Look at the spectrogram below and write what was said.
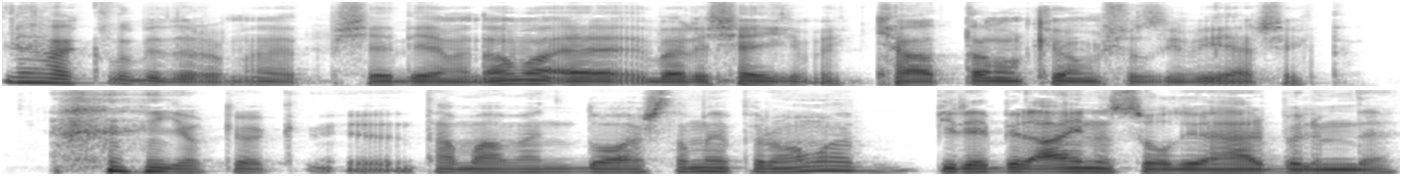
ya haklı bir durum. Evet bir şey diyemedim ama e, böyle şey gibi kağıttan okuyormuşuz gibi gerçekten. yok yok e, tamamen doğaçlama yapıyorum ama birebir aynısı oluyor her bölümde.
